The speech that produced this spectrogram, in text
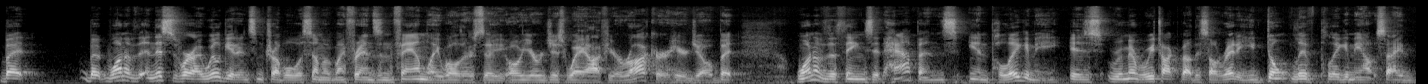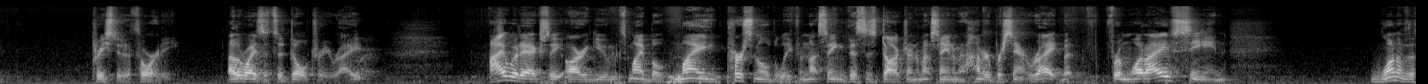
But but one of the, and this is where I will get in some trouble with some of my friends and family. Well, they say, "Oh, you're just way off your rocker here, Joe." But one of the things that happens in polygamy is remember we talked about this already. You don't live polygamy outside priesthood authority. Otherwise, it's adultery, right? I would actually argue, it's my, my personal belief, I'm not saying this is doctrine, I'm not saying I'm 100% right, but from what I've seen, one of the,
